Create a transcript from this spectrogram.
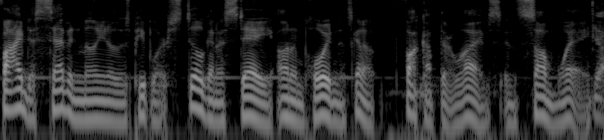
5 to 7 million of those people are still going to stay unemployed and it's going to fuck up their lives in some way. Yeah.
